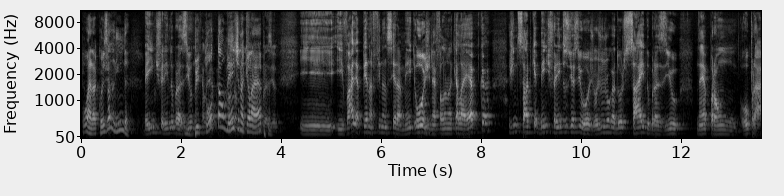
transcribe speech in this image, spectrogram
Pô, era coisa linda. Bem diferente do Brasil. Naquela totalmente naquela diferente do época. E, e vale a pena financeiramente. Hoje, né? Falando naquela época, a gente sabe que é bem diferente dos dias de hoje. Hoje um jogador sai do Brasil, né, para um ou para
